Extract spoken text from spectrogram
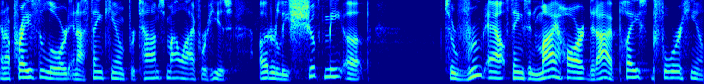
And I praise the Lord and I thank Him for times in my life where He has utterly shook me up to root out things in my heart that I have placed before Him.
